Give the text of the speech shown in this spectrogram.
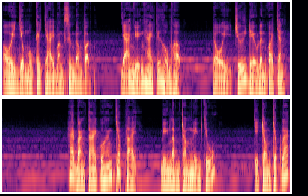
Ôi, dùng một cái chày bằng xương động vật, Giả nhuyễn hai thứ hỗn hợp, Rồi trưới đều lên quả chanh. Hai bàn tay của hắn chấp lại, Miệng lầm trầm niệm chú. Chỉ trong chốc lát,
